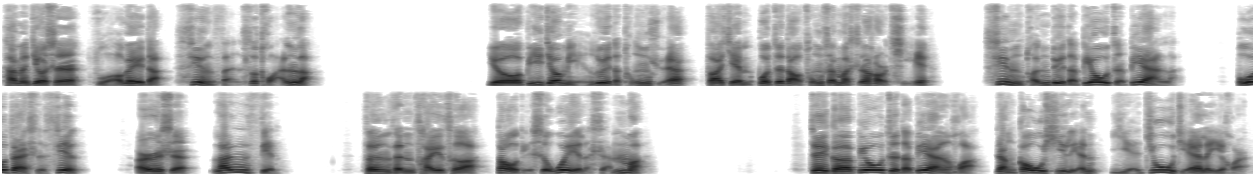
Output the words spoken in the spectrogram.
他们就是所谓的信粉丝团了。有比较敏锐的同学。发现不知道从什么时候起，信团队的标志变了，不再是信，而是蓝信，纷纷猜测到底是为了什么。这个标志的变化让高希莲也纠结了一会儿，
